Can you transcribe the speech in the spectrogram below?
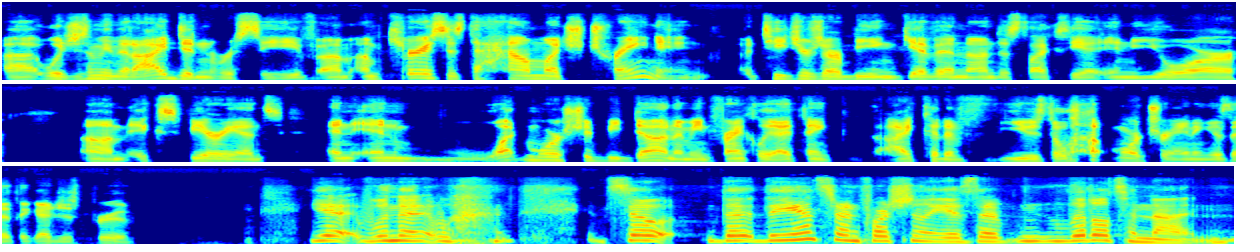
Uh, which is something that I didn't receive. Um, I'm curious as to how much training teachers are being given on dyslexia in your um, experience and and what more should be done i mean frankly i think i could have used a lot more training as i think i just proved Yeah, when it, so the the answer unfortunately is there little to none,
